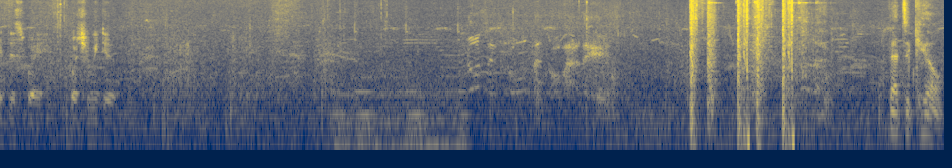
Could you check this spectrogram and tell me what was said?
Headed this way. What should we do? That's a kill.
